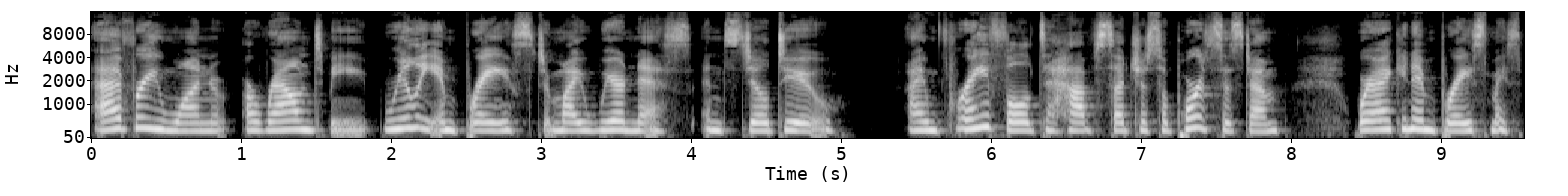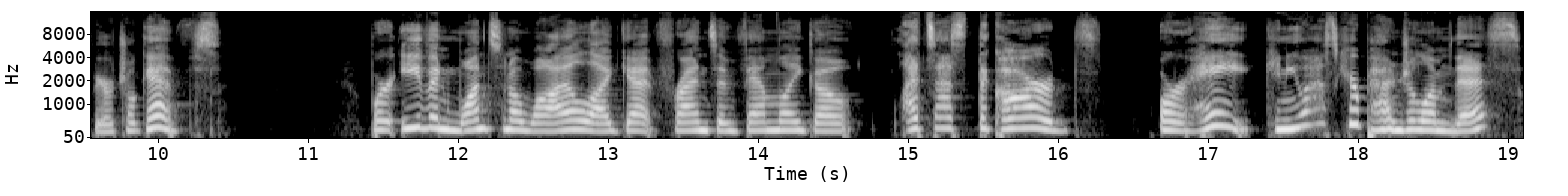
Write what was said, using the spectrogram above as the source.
everyone around me really embraced my weirdness and still do. I'm grateful to have such a support system where I can embrace my spiritual gifts where even once in a while I get friends and family go, let's ask the cards. Or, hey, can you ask your pendulum this?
